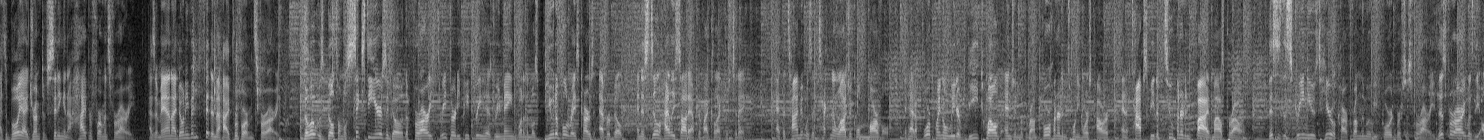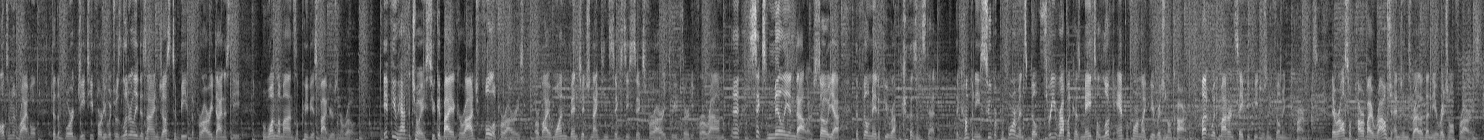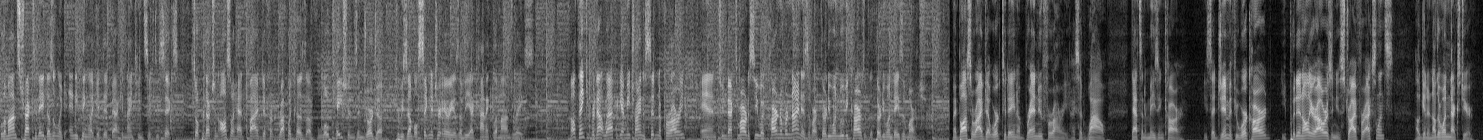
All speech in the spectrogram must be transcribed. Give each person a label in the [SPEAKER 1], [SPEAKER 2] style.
[SPEAKER 1] As a boy, I dreamt of sitting in a high performance Ferrari. As a man, I don't even fit in a high performance Ferrari. Though it was built almost 60 years ago, the Ferrari 330 P3 has remained one of the most beautiful race cars ever built and is still highly sought after by collectors today. At the time, it was a technological marvel. It had a 4.0 liter V12 engine with around 420 horsepower and a top speed of 205 miles per hour. This is the screen used hero car from the movie Ford vs. Ferrari. This Ferrari was the ultimate rival to the Ford GT40, which was literally designed just to beat the Ferrari dynasty, who won Le Mans the previous five years in a row. If you had the choice, you could buy a garage full of Ferraris or buy one vintage 1966 Ferrari 330 for around eh, $6 million. So, yeah, the film made a few replicas instead. The company, Super Performance, built three replicas made to look and perform like the original car, but with modern safety features and filming requirements. They were also powered by Roush engines rather than the original Ferraris. Le Mans track today doesn't look anything like it did back in 1966, so production also had five different replicas of locations in Georgia to resemble signature areas of the iconic Le Mans race. Well, thank you for not laughing at me trying to sit in a Ferrari, and tune back tomorrow to see what car number 9 is of our 31 movie cars of the 31 days of March. My boss arrived at work today in a brand new Ferrari. I said, Wow, that's an amazing car. He said, Jim, if you work hard, you put in all your hours and you strive for excellence, I'll get another one next year.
